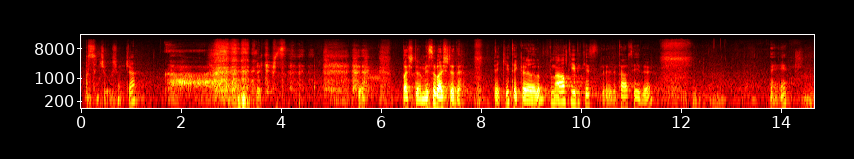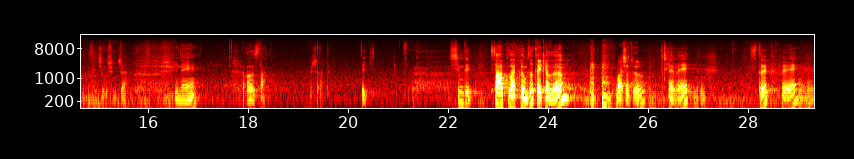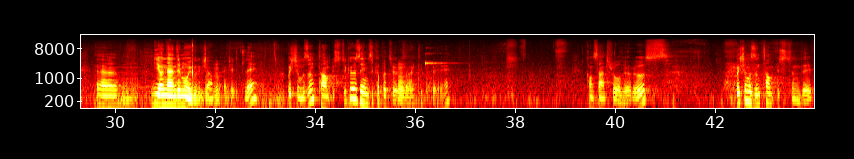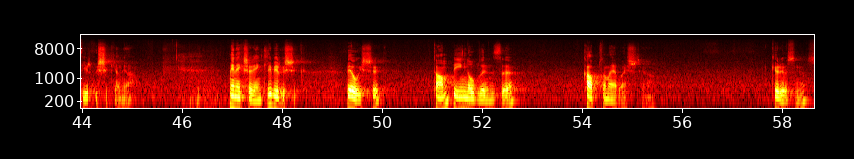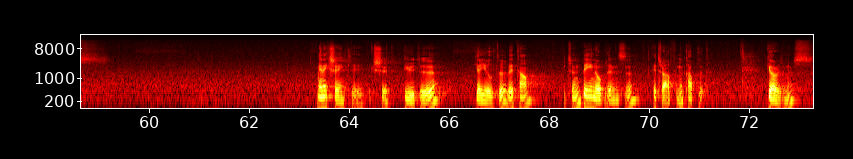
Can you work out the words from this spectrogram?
Basınç oluşunca. Baş dönmesi başladı. Peki tekrar alalım. Bunu 6-7 kez e, tavsiye ediyorum. Evet. Basınç oluşunca yine ağızdan boşalttık. Peki. Şimdi sağ kulaklığımızı takalım. Başlatıyorum. Evet. Bastık ve e, bir yönlendirme uygulayacağım öncelikle. Başımızın tam üstü. Gözlerimizi kapatıyoruz artık ve konsantre oluyoruz. Başımızın tam üstünde bir ışık yanıyor. Menekşe renkli bir ışık. Ve o ışık tam beyin loblarınızı kaplamaya başlıyor. Görüyorsunuz. Menekşe renkli ışık büyüdü, yayıldı ve tam bütün beyin loblarınızın etrafını kapladı. Gördünüz.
